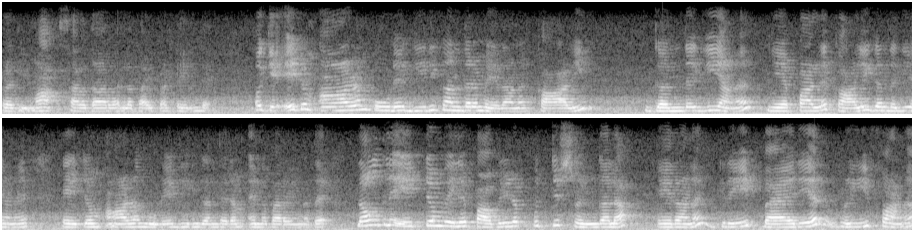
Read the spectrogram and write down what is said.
പ്രതിമ സർദാർ വല്ലഭായ് പട്ടേലിന്റെ ഓക്കെ ഏറ്റവും ആഴം കൂടിയ ഗിരികന്ധരം ഏതാണ്? കാളി ഗണ്ഡകിയാണ് നേപ്പാളിലെ കാളി ഗണ്ഡകിയാണ് ഏറ്റവും ആഴം കൂടിയ ഗിരികന്ധരം എന്ന് പറയുന്നത്. ലോകത്തിലെ ഏറ്റവും വലിയ പവിഴപ്പുറ്റ് ശൃംഖല ഏതാണ്? ഗ്രേറ്റ് ബാരിയർ റീഫാണ്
